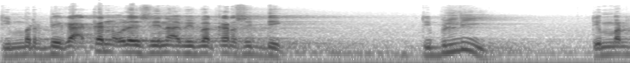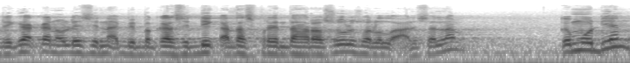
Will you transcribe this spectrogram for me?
dimerdekakan oleh Sayyidina Abu Bakar Siddiq. Dibeli dimerdekakan oleh Sayyidina Abu Bakar Siddiq atas perintah Rasul SAW kemudian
